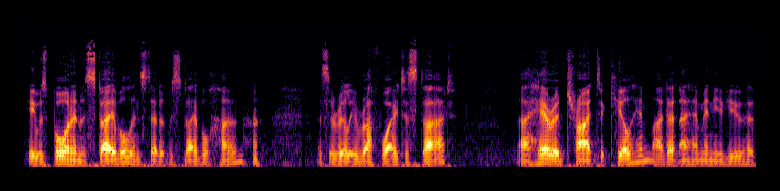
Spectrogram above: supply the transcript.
He was born in a stable instead of a stable home. That's a really rough way to start. Uh, Herod tried to kill him. I don't know how many of you have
